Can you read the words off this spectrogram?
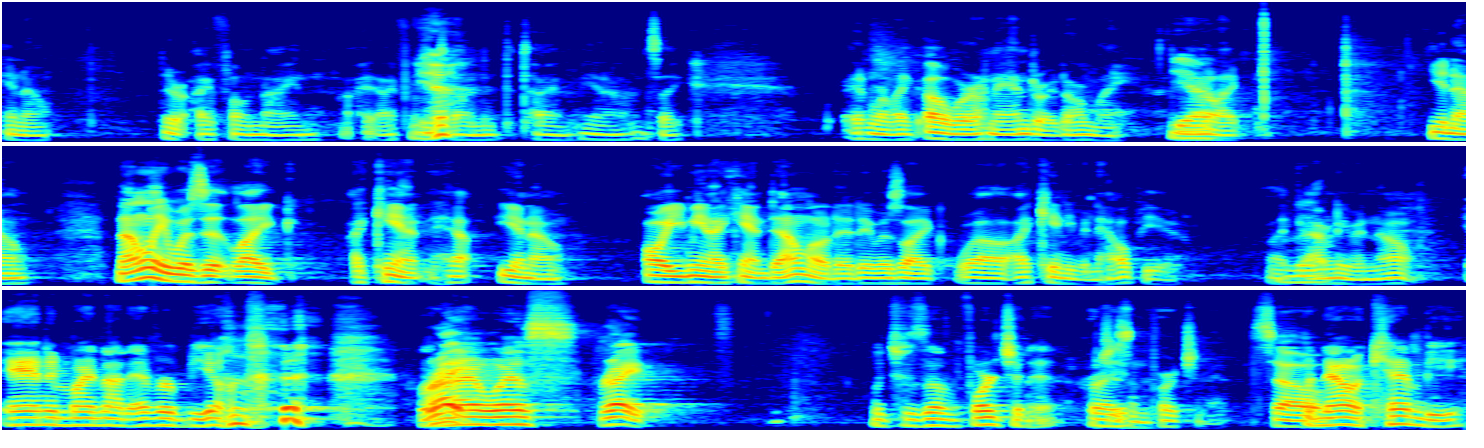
you know, their iPhone nine, iPhone Yeah. ten at the time. You know, it's like, and we're like, "Oh, we're on Android only." And Yeah. They're like, you know, not only was it like I can't, help, you know, oh, you mean I can't download it? It was like, well, I can't even help you. Like Yeah. I don't even know. And it might not ever be on, on Right. iOS, Right, which is unfortunate, Right. which is unfortunate. So But now it can be.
